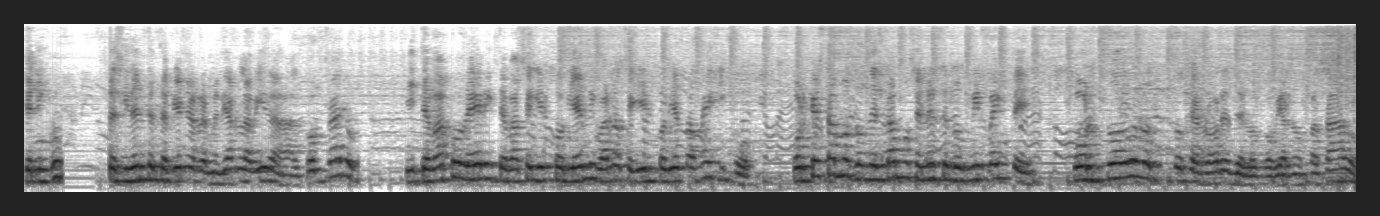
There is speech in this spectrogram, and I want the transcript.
que ningún presidente te viene a remediar la vida, al contrario, y te va a joder y te va a seguir jodiendo y van a seguir jodiendo a México. ¿Por qué estamos donde estamos en este 2020? Por todos los, errores de los gobiernos pasados.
